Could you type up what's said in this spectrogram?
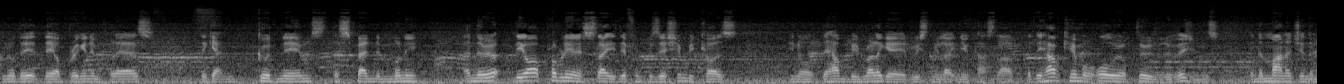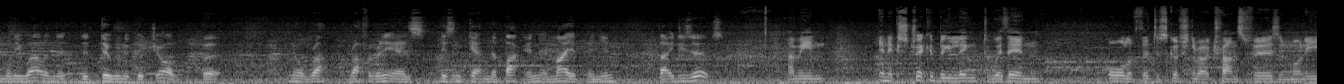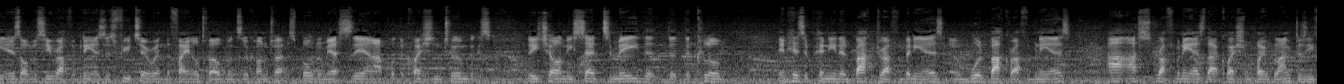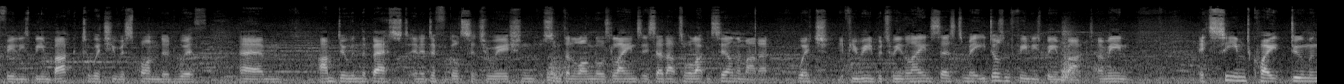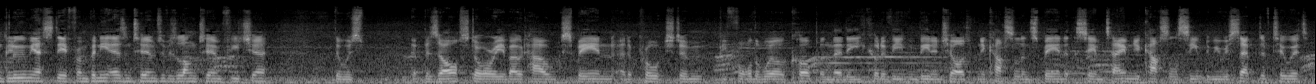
You know, they, they are bringing in players, they're getting good names, they're spending money, and they they are probably in a slightly different position because you know they haven't been relegated recently like Newcastle have, but they have came all the way up through the divisions and they're managing the money well and they're, they're doing a good job. But know, Rafa Benitez isn't getting the backing, in my opinion, that he deserves. I mean, inextricably linked within all of the discussion about transfers and money is obviously Rafa Benitez's future in the final 12 months of the contract. I spoke to him yesterday and I put the question to him because Lee Charnley said to me that, that the club, in his opinion, had backed Rafa Benitez and would back Rafa Benitez. I asked Rafa Benitez that question point blank, does he feel he's been backed? To which he responded with, um, I'm doing the best in a difficult situation, something along those lines. He said that's all I can say on the matter, which, if you read between the lines, says to me he doesn't feel he's being backed. I mean, it seemed quite doom and gloom yesterday from Benitez in terms of his long term future. There was a bizarre story about how Spain had approached him before the World Cup and that he could have even been in charge of Newcastle and Spain at the same time. Newcastle seemed to be receptive to it.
